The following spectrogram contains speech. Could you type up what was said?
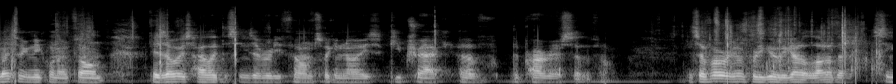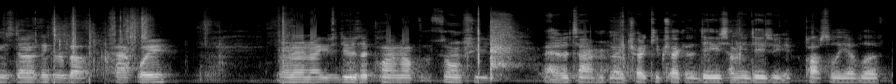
My technique when I film is always highlight the scenes I've already filmed so I can always keep track of the progress of the film. And so far we're doing pretty good. We got a lot of the scenes done. I think we're about halfway. And then I usually do is I plan out the film shoots ahead of time and I try to keep track of the days, how many days we possibly have left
